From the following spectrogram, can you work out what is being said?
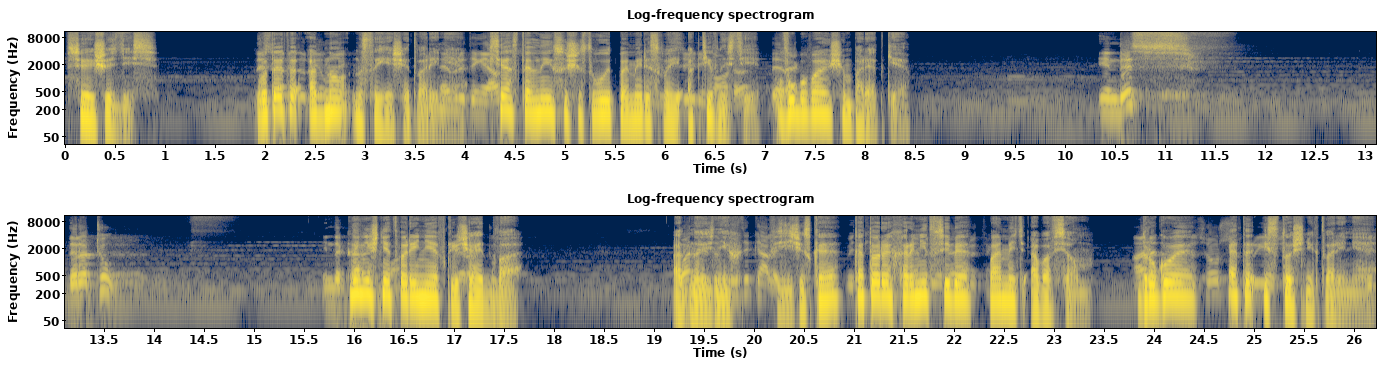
все еще здесь. Вот это одно настоящее творение. Все остальные существуют по мере своей активности, в убывающем порядке. Нынешнее творение включает два. Одно из них — физическое, которое хранит в себе память обо всем. Другое — это источник творения,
